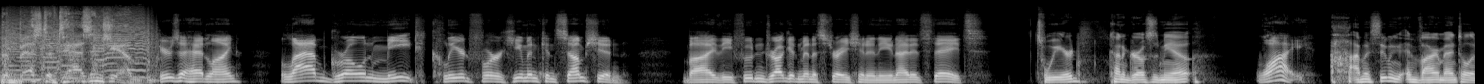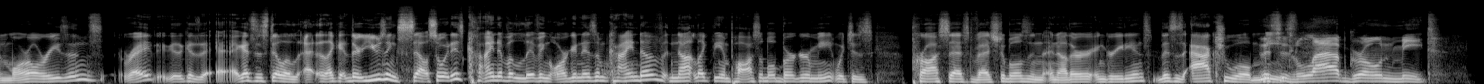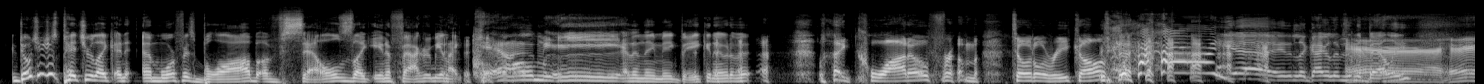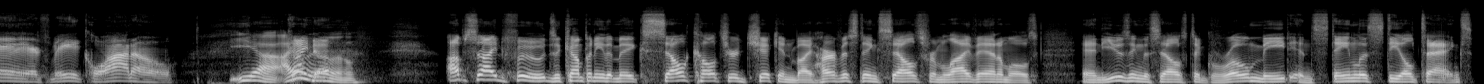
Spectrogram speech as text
The best of Taz and Jim. Here's a headline Lab grown meat cleared for human consumption by the Food and Drug Administration in the United States. It's weird. Kind of grosses me out. Why? I'm assuming environmental and moral reasons, right? Because I guess it's still a, like they're using cells, so it is kind of a living organism, kind of not like the Impossible Burger meat, which is processed vegetables and, and other ingredients. This is actual meat. This is lab grown meat. Don't you just picture like an amorphous blob of cells, like in a factory, being like, "Kill me," and then they make bacon out of it? Like Kuato from Total Recall. yeah, the guy who lives in the belly. Uh, hey, it's me, Kuato. Yeah, I Kinda. don't know. Upside Foods, a company that makes cell cultured chicken by harvesting cells from live animals and using the cells to grow meat in stainless steel tanks.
